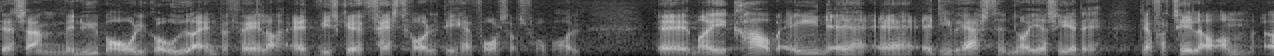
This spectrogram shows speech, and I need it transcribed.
der sammen med Nye Borgerlige går ud og anbefaler, at vi skal fastholde det her forsvarsforbehold. Uh, Marie Kraup er en af, af, af de værste, når jeg ser det, der fortæller om, øh,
